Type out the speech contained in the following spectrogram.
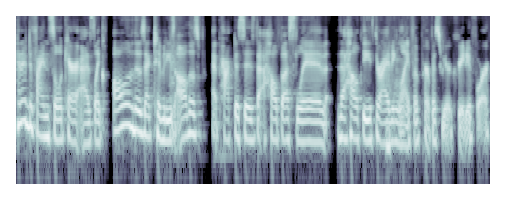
kind of define soul care as like all of those activities, all those practices that help us live the healthy, thriving life of purpose we were created for.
